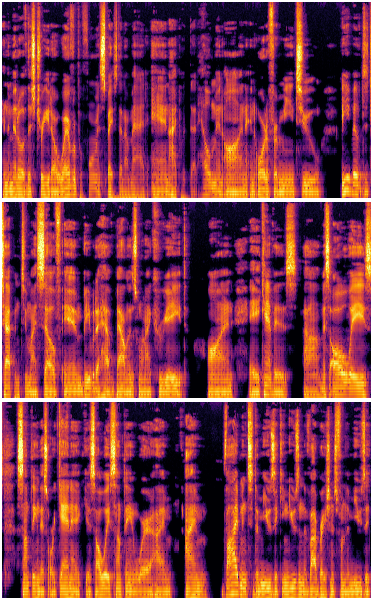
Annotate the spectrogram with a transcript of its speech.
in the middle of the street or wherever performance space that I'm at, and I put that helmet on in order for me to be able to tap into myself and be able to have balance when I create on a canvas. Um, it's always something that's organic. It's always something where I'm I'm vibing to the music and using the vibrations from the music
